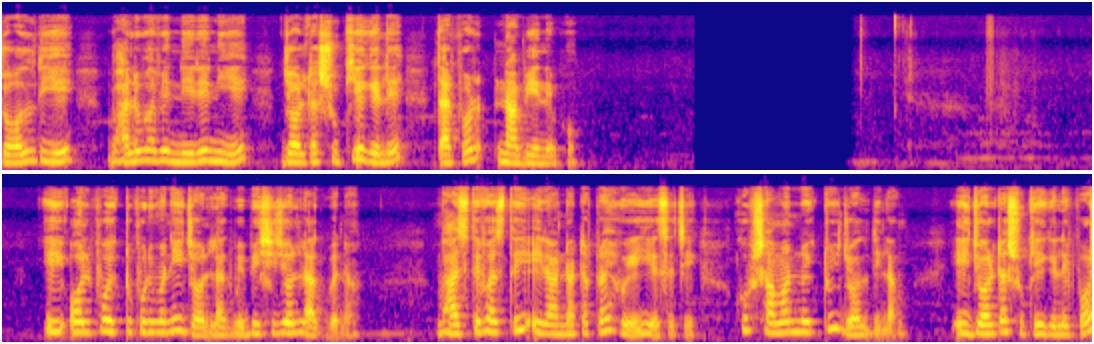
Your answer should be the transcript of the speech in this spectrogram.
জল দিয়ে ভালোভাবে নেড়ে নিয়ে জলটা শুকিয়ে গেলে তারপর নাবিয়ে নেব। এই অল্প একটু পরিমাণেই জল লাগবে, বেশি জল লাগবে না। ভাজতে ভাজতেই এই রান্নাটা প্রায় হয়েই এসেছে। খুব সামান্য একটুই জল দিলাম। এই জলটা শুকিয়ে গেলে পর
